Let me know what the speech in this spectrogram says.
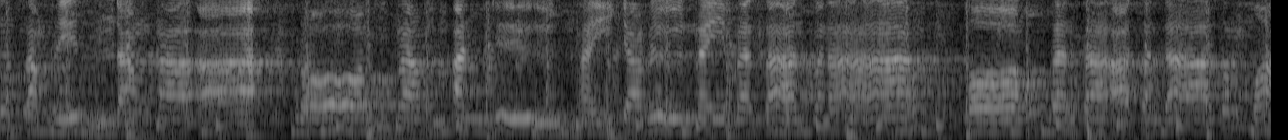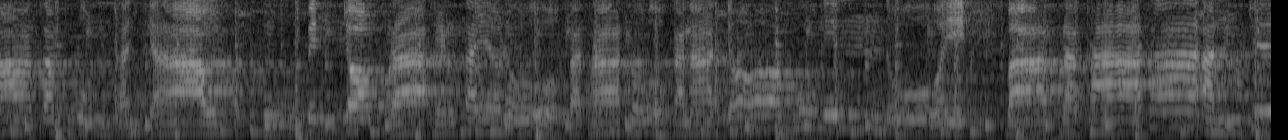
นสำริดดังข้า พร้อมกรำอันชื่นให้เจริญในพระศาสนา ของพระศาสดาสัมมาสัมพุทธเจ้า ผู้เป็นจอมปราดแห่งไตรโลกธาโลกนาจอมมุนินด้วยบาปประคาทาอันเชิ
